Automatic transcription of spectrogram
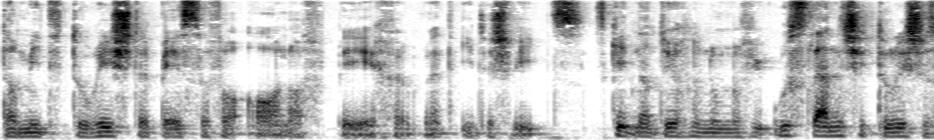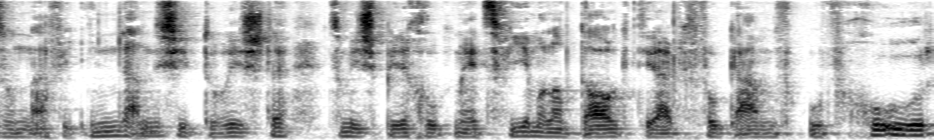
damit Touristen besser von A nach B kommen in der Schweiz. Es gibt natürlich nicht nur für ausländische Touristen, sondern auch für inländische Touristen. Zum Beispiel kommt man jetzt viermal am Tag direkt von Genf auf Chur,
